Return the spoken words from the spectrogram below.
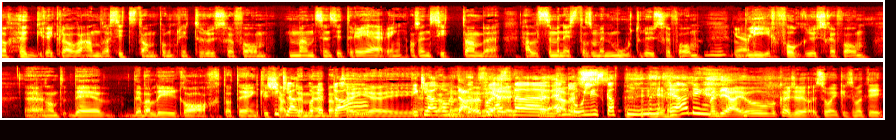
Når Høyre klarer å endre sitt standpunkt knyttet til rusreform mens en sitter i regjering, altså en sittende helseminister som er mot rusreform, mm. blir for rusreform. Ja. Det, er, det er veldig rart at det egentlig skjedde med Bent Høie De klarer er å fjerne endre oljeskatten. Ja, de, Men de er jo kanskje så enkelt som at de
